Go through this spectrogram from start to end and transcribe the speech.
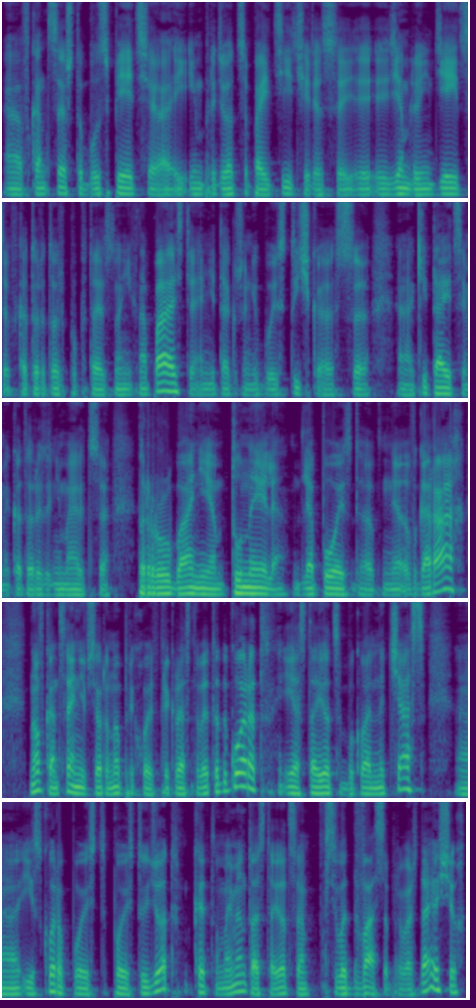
В конце, чтобы успеть, им придется пойти через землю индейцев, которые тоже попытаются на них напасть. Они также, у них будет стычка с э, китайцами, которые занимаются прорубанием туннеля для поезда э, в горах. Но в конце они все равно приходят прекрасно в этот город, и остается буквально час, э, скоро поезд, поезд уйдет. К этому моменту остается всего два сопровождающих,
